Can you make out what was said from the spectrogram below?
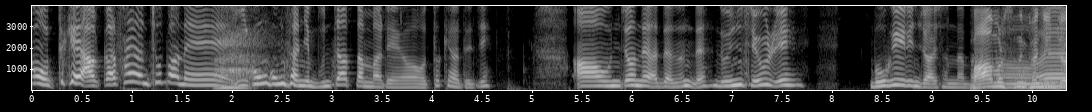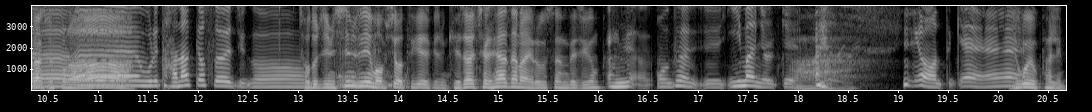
이거 어떻게 아까 사연 초반에 2004님 문자 왔단 말이에요. 어떻게 해야 되지? 아 운전해야 되는데 눈시울이 목요일인 줄 아셨나 봐요. 마음을 쓰는 편지인 줄 아셨구나. 예, 예, 우리 다 낚였어요 지금. 저도 지금 심수님 없이 어떻게 이렇게 좀 계좌이체를 해야 되나 이러고 있었는데 지금. 어떻게 2만 10개. 아, 이게 어떻게? 6568님.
